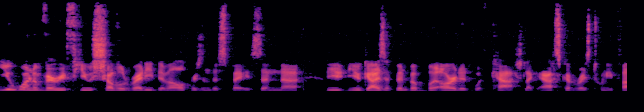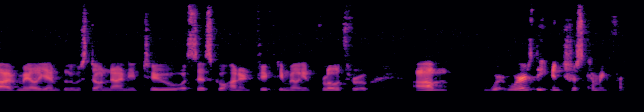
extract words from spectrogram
you're one of very few shovel-ready developers in the space, and uh, you, you, guys have been bombarded with cash. Like Ascot raised 25 million, Bluestone 92, Osisko 150 million flow through. Um, where, where's the interest coming from?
